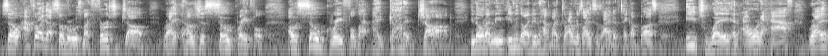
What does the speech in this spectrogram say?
So after I got sober, it was my first job, right? And I was just so grateful. I was so grateful that I got a job. You know what I mean? Even though I didn't have my driver's license, I had to take a bus each way an hour and a half, right?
